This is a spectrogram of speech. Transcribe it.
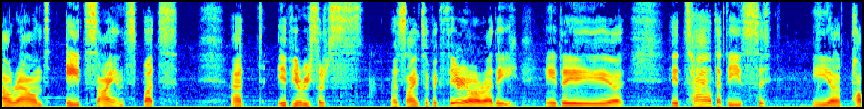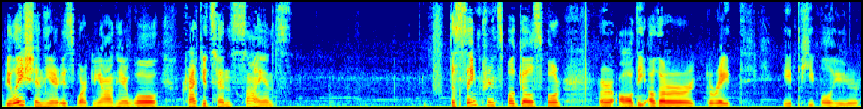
around 8 science, but at, if you research a scientific theory already, the uh, a tile that the, the uh, population here is working on here will grant you 10 science. The same principle goes for, for all the other great people here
